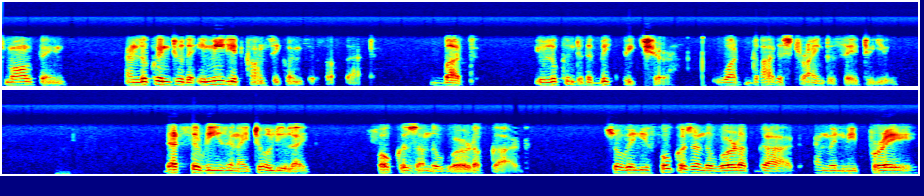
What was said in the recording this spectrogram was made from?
small thing and look into the immediate consequences of that. But you look into the big picture, what God is trying to say to you. That's the reason I told you, like, focus on the Word of God. So when you focus on the Word of God and when we pray,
